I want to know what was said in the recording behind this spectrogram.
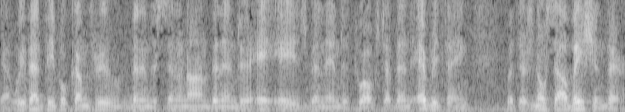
Yeah, we've had people come through, been into Synanon, been into AAs, been into 12 step, been into everything, but there's no salvation there.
